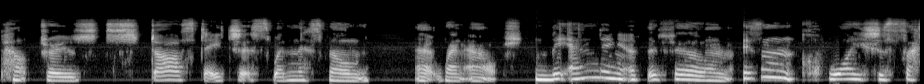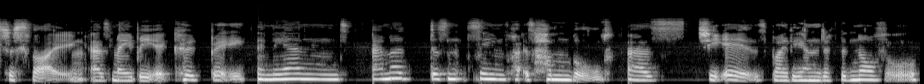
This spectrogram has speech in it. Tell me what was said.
Paltrow's star status when this film uh, went out. The ending of the film isn't quite as satisfying as maybe it could be. In the end, Emma doesn't seem quite as humbled as she is by the end of the novel,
